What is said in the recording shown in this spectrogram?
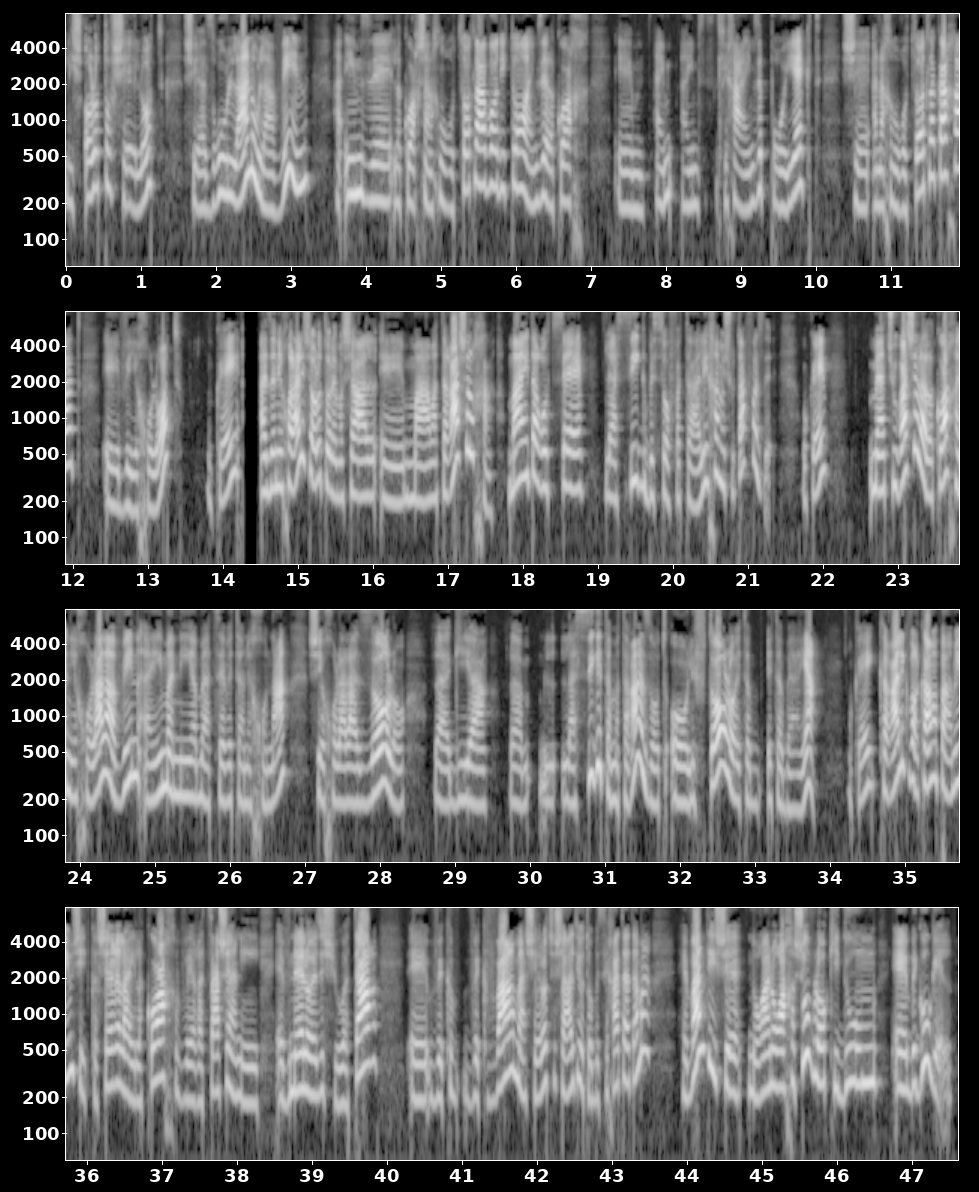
לשאול אותו שאלות שיעזרו לנו להבין האם זה לקוח שאנחנו רוצות לעבוד איתו, האם זה לקוח אמ, האם, האם, סליחה, האם זה פרויקט שאנחנו רוצות לקחת אה, ויכולות, אוקיי? אז אני יכולה לשאול אותו למשל, אה, מה המטרה שלך? מה היית רוצה להשיג בסוף התהליך המשותף הזה, אוקיי? מהתשובה של הלקוח אני יכולה להבין האם אני המעצבת הנכונה שיכולה לעזור לו להגיע, לה, להשיג את המטרה הזאת או לפתור לו את, את הבעיה. אוקיי? קרה לי כבר כמה פעמים שהתקשר אליי לקוח ורצה שאני אבנה לו איזשהו אתר, וכבר מהשאלות ששאלתי אותו בשיחת ההתאמה, הבנתי שנורא נורא חשוב לו קידום אה, בגוגל.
